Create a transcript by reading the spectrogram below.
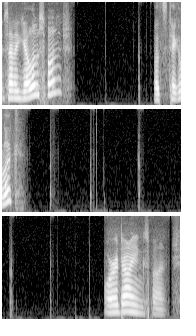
is that a yellow sponge? Let's take a look. Or a dying sponge?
